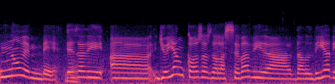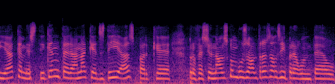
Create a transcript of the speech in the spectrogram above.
no ben bé. No. És a dir, uh, jo hi ha coses de la seva vida del dia a dia que m'estic enterant aquests dies perquè professionals com vosaltres els hi pregunteu.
